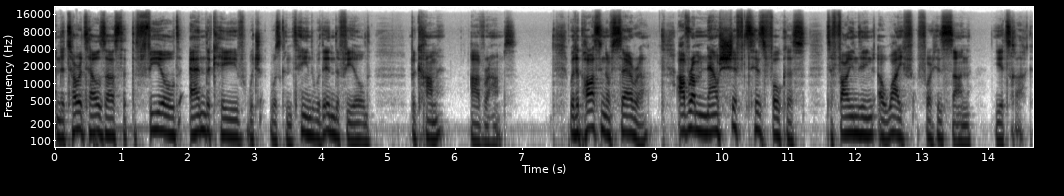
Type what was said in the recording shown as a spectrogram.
And the Torah tells us that the field and the cave which was contained within the field become Avraham's. With the passing of Sarah, Avram now shifts his focus to finding a wife for his son Yitzchak.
